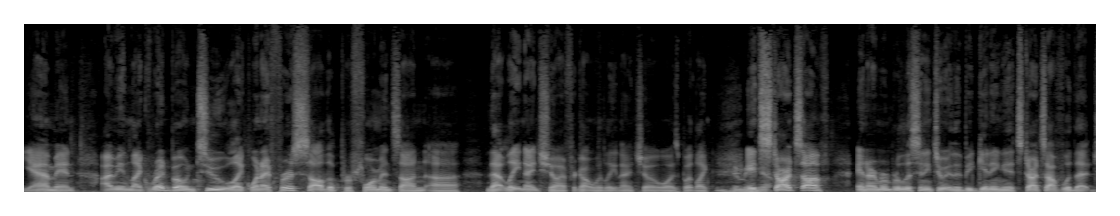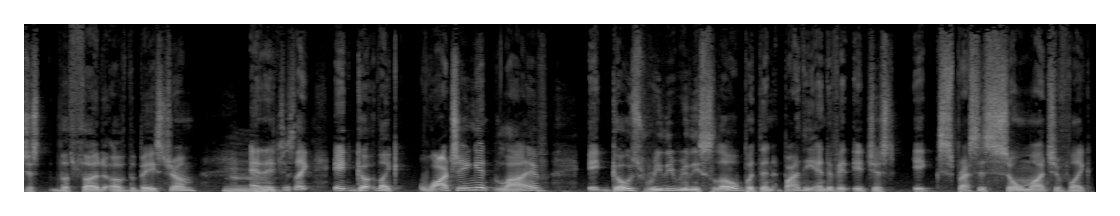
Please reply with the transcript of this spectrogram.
Yeah, man. I mean, like Redbone too. Like when I first saw the performance on uh, that late night show, I forgot what late night show it was, but like Jimmy, it yeah. starts off, and I remember listening to it in the beginning. It starts off with that just the thud of the bass drum, mm. and it's just like it go like watching it live it goes really really slow but then by the end of it it just expresses so much of like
